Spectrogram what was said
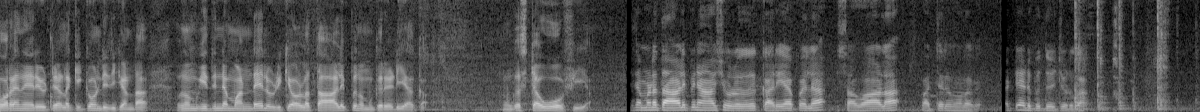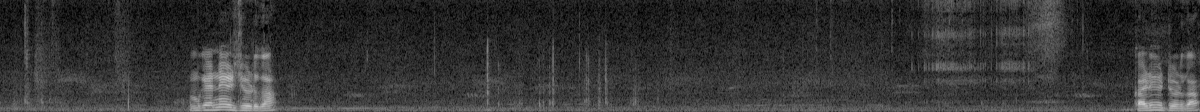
കുറേ നേരം ഇട്ട് ഇളക്കിക്കൊണ്ടിരിക്കണ്ട. അപ്പോൾ നമുക്ക് ഇതിന്റെ മണ്ടയിൽ ഒഴിക്കാനുള്ള താളിപ്പ് നമുക്ക് റെഡിയാക്കാം നമുക്ക് സ്റ്റൗ ഓഫ് ചെയ്യാം. നമ്മുടെ താളിപ്പിന് ആവശ്യമുള്ളത് കറിയാപ്പല സവാള വറ്റൽമുളക്. കട്ടി അടുപ്പത്ത് വെച്ച് കൊടുക്കാം. നമുക്ക് എണ്ണ ഒഴിച്ചു കൊടുക്കാം. കടുക് ഇട്ട് കൊടുക്കാം.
